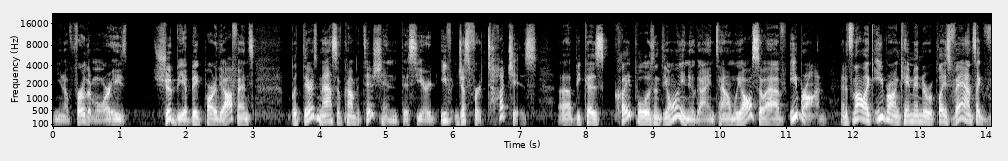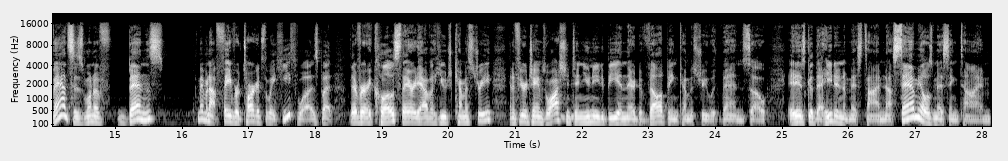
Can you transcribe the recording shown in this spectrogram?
You know, furthermore, he should be a big part of the offense. But there's massive competition this year, even just for touches, uh, because Claypool isn't the only new guy in town. We also have Ebron, and it's not like Ebron came in to replace Vance. Like Vance is one of Ben's maybe not favorite targets the way Heath was, but they're very close. They already have a huge chemistry. And if you're James Washington, you need to be in there developing chemistry with Ben. So it is good that he didn't miss time. Now Samuel's missing time.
